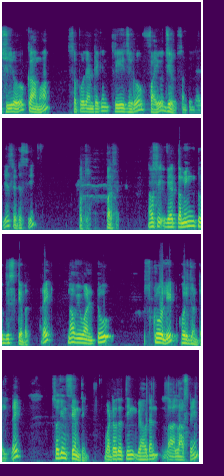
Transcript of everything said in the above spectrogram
0 comma suppose i'm taking 3050 something like this let us see. Okay perfect. Now see we are coming to this table right? Now we want to scroll it horizontally right? So again same thing. Whatever the thing we have done last time?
